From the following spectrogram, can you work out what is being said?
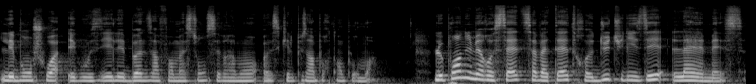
les bons choix et que vous ayez les bonnes informations. C'est vraiment euh, ce qui est le plus important pour moi. Le point numéro 7, ça va être d'utiliser l'AMS.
